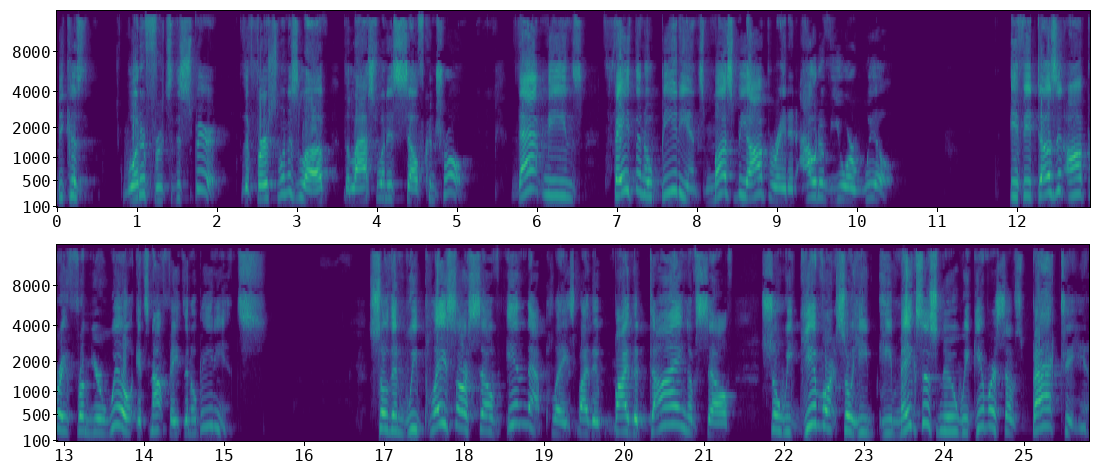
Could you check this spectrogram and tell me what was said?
Because what are fruits of the Spirit? The first one is love, the last one is self control. That means faith and obedience must be operated out of your will. If it doesn't operate from your will, it's not faith and obedience. So then we place ourselves in that place by the by the dying of self. So we give our so he he makes us new. We give ourselves back to him,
